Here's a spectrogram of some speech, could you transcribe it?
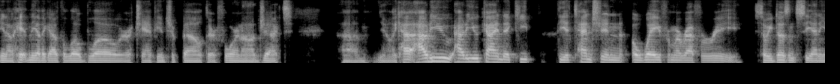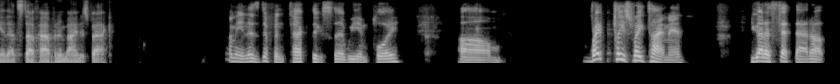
you know, hitting the other guy with a low blow or a championship belt or a foreign object. Um, you know, like how, how do you how do you kind of keep the attention away from a referee so he doesn't see any of that stuff happening behind his back? I mean, there's different tactics that we employ. Um, right place, right time, man. You got to set that up.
